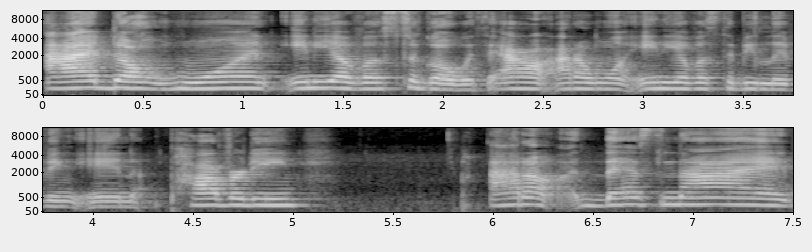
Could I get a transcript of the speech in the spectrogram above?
I don't want any of us to go without. I don't want any of us to be living in poverty. I don't that's not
